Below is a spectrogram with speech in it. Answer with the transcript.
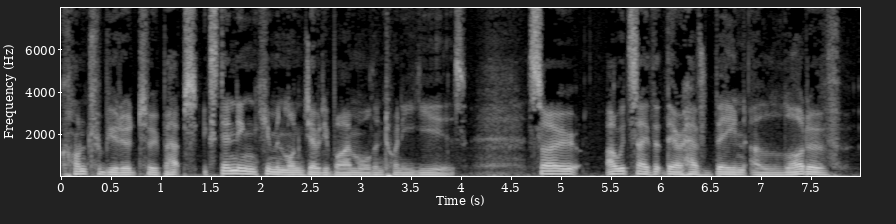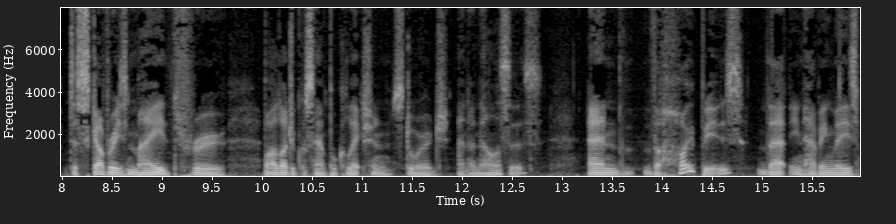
contributed to perhaps extending human longevity by more than 20 years. So I would say that there have been a lot of discoveries made through biological sample collection, storage, and analysis. And the hope is that in having these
